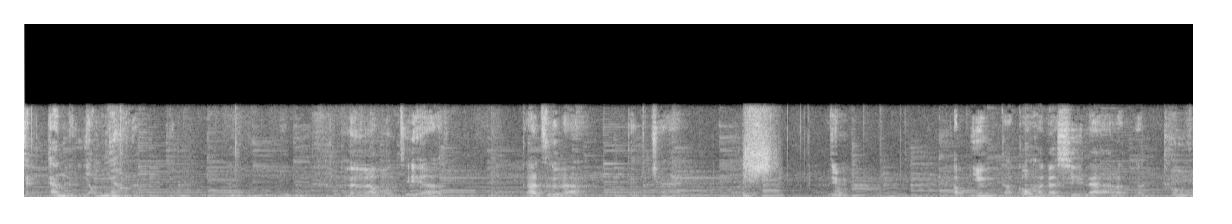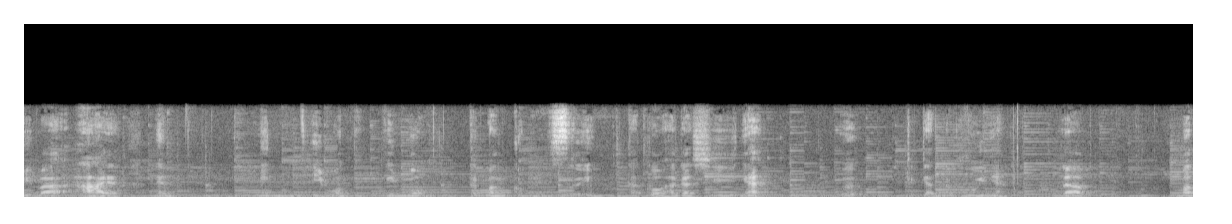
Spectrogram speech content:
chắc chắn là giống nhau đó. Đúng, đúng, đúng, nên là vẫn chỉ ờ, dư là đẹp trai. Nhưng ấp những Kako Hagashi là rất, rất thú vị và hay nên mình hy vọng ngày mốt các bạn cũng sử dụng Kako Hagashi nha. Ừ chắc chắn là vui nha. Là mặt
